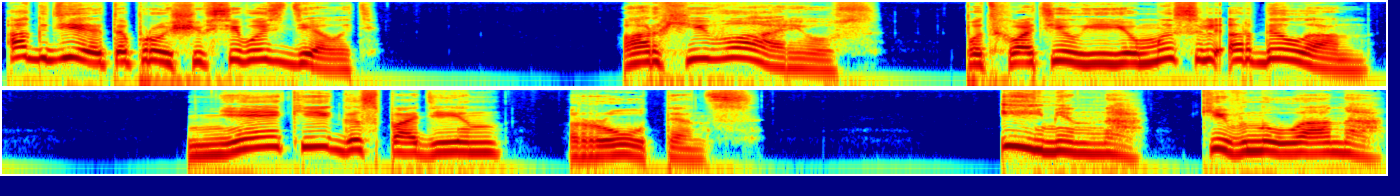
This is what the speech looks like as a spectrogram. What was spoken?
А где это проще всего сделать? «Архивариус», — подхватил ее мысль Арделан. «Некий господин Рутенс». «Именно», — кивнула она.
